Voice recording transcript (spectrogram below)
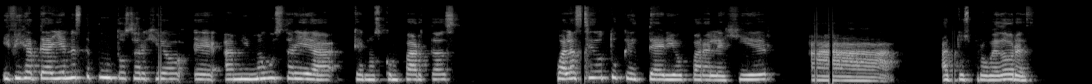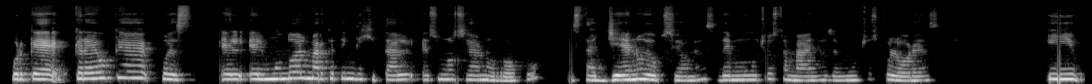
Y fíjate, ahí en este punto, Sergio, eh, a mí me gustaría que nos compartas ¿cuál ha sido tu criterio para elegir a, tus proveedores? Porque creo que pues el, mundo del marketing digital es un océano rojo, está lleno de opciones de muchos tamaños, de muchos colores. Y,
